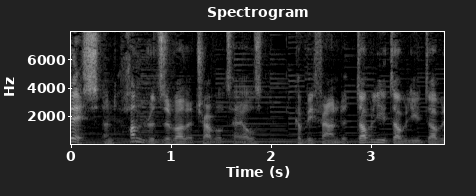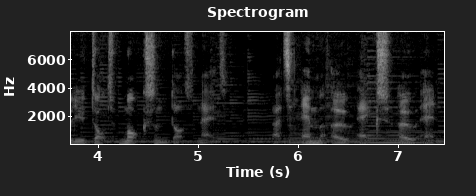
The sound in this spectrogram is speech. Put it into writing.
This and hundreds of other travel tales can be found at www.moxon.net. That's M O X O N.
